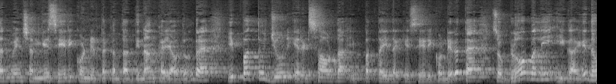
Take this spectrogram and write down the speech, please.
ಕನ್ವೆನ್ಷನ್ಗೆ ಸೇರಿಕೊಂಡಿರ್ತಕ್ಕಂಥ ದಿನಾಂಕ ಯಾವುದು ಅಂದರೆ ಇಪ್ಪತ್ತು ಜೂನ್ ಎರಡು ಸಾವಿರದ ಇಪ್ಪತ್ತೈದಕ್ಕೆ ಸೇರಿಕೊಂಡಿರುತ್ತೆ. ಸೊ ಗ್ಲೋಬಲಿ ಈಗ ಇದು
